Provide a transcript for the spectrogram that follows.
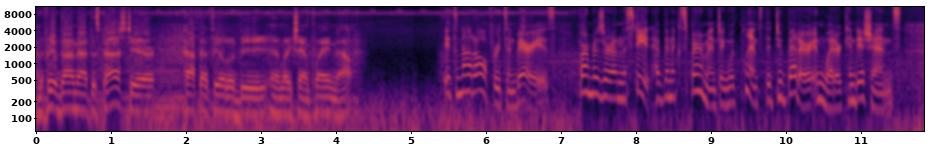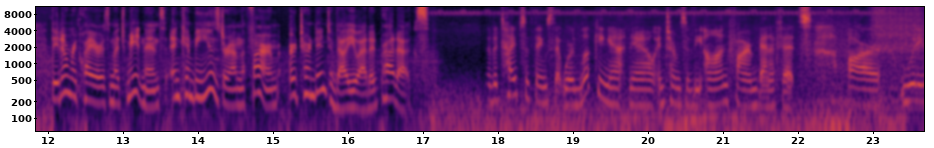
And if we had done that this past year, half that field would be in Lake Champlain now. It's not all fruits and berries. Farmers around the state have been experimenting with plants that do better in wetter conditions. They don't require as much maintenance and can be used around the farm or turned into value-added products. The types of things that we're looking at now in terms of the on-farm benefits are woody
